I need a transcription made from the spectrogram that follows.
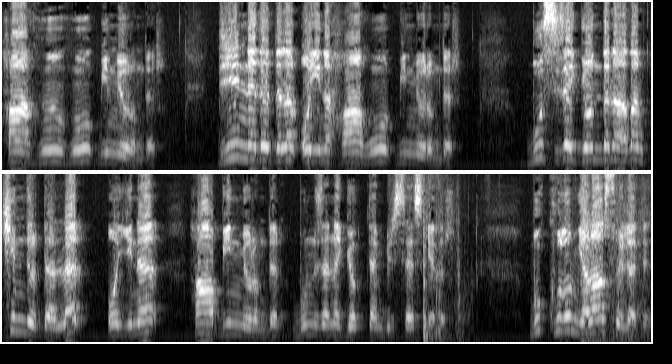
ha hı hu bilmiyorum der. Din nedir derler o yine ha hu bilmiyorum der. Bu size gönderen adam kimdir derler o yine ha bilmiyorum der. Bunun üzerine gökten bir ses gelir. Bu kulum yalan söyledi.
